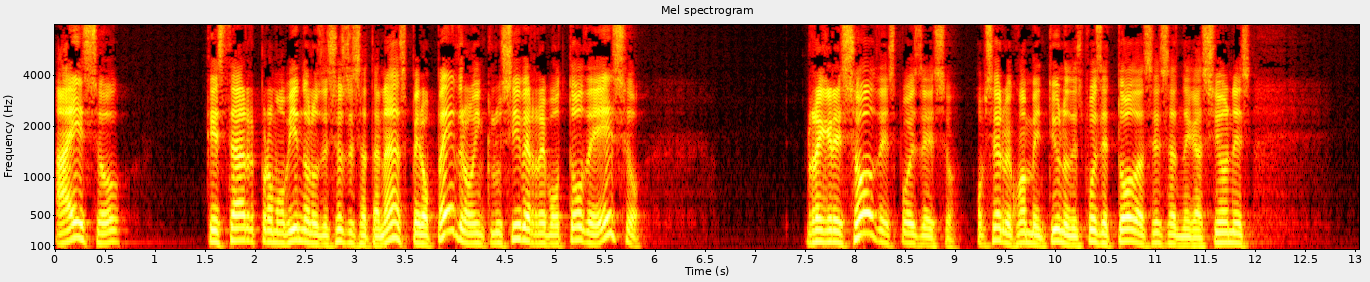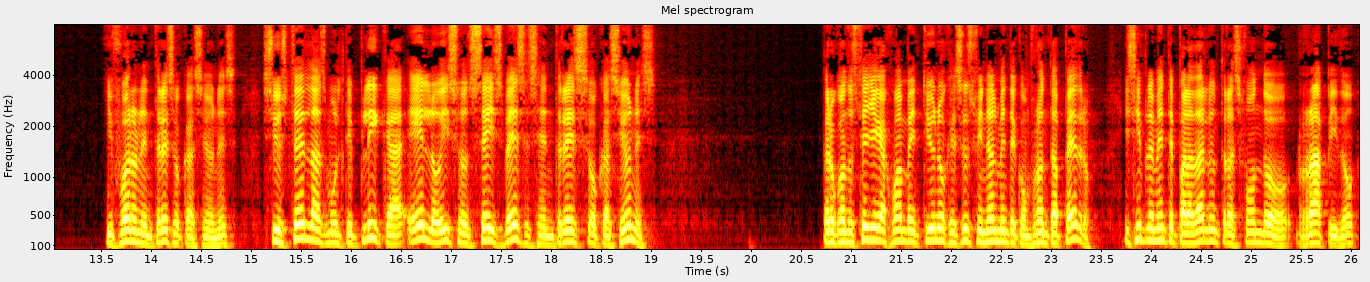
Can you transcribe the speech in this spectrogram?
a eso que estar promoviendo los deseos de Satanás, pero Pedro inclusive rebotó de eso. Regresó después de eso. Observe Juan 21, después de todas esas negaciones, y fueron en tres ocasiones, si usted las multiplica, él lo hizo seis veces en tres ocasiones. Pero cuando usted llega a Juan 21, Jesús finalmente confronta a Pedro. Y simplemente para darle un trasfondo rápido,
